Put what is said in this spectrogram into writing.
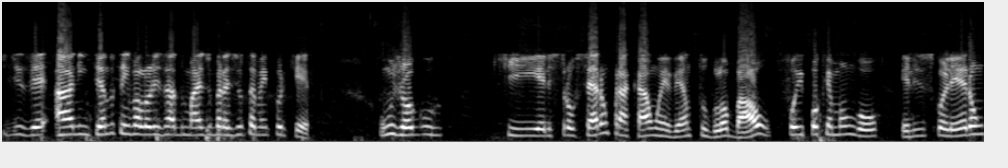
Dizer, a Nintendo tem valorizado mais o Brasil também, porque um jogo que eles trouxeram pra cá, um evento global, foi Pokémon GO. Eles escolheram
